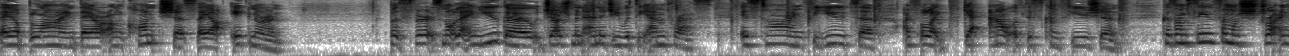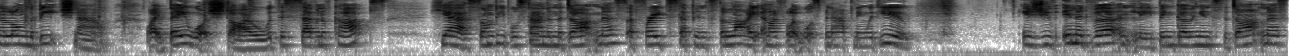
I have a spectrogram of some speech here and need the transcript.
They are blind, they are unconscious, they are ignorant. But Spirit's not letting you go. Judgment energy with the Empress. It's time for you to, I feel like, get out of this confusion. Because I'm seeing someone strutting along the beach now, like Baywatch style, with this Seven of Cups Yeah, some people stand in the darkness, afraid to step into the light. And I feel like what's been happening with you is you've inadvertently been going into the darkness.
